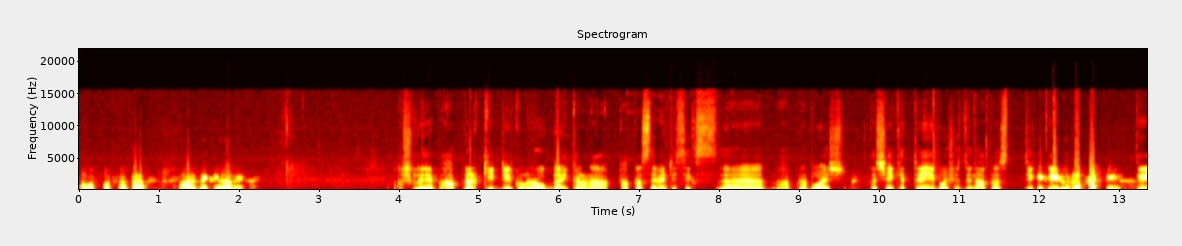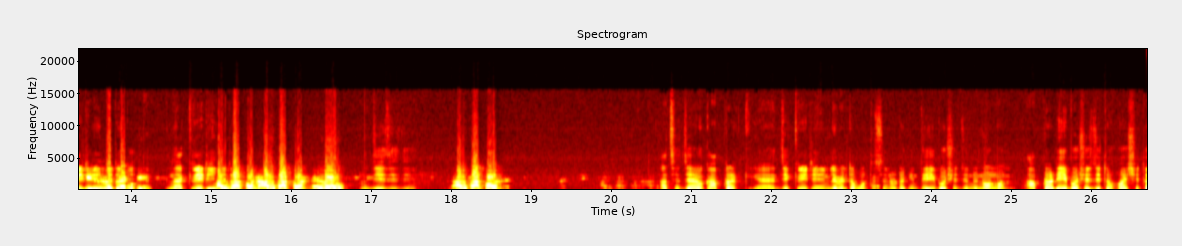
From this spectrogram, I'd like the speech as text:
তখন ফসলটা বাড়বে কীভাবে? আসলে আপনার কিডনির কোনো রোগ নাই কারণ আপনার সেভেন্টি সিক্স আপনার বয়স তো সেই ক্ষেত্রে এই বয়সের জন্য আপনার যে ক্রিয়েটিন যেটা না ক্রিয়েটিন যেটা আলফাকন আলফাকন হ্যালো? জি জি জি। আলফাকন আচ্ছা যাই হোক আপনার যে ক্রিয়েটিনিন লেভেলটা বলতেছেন ওটা কিন্তু এই বয়সের জন্য নর্মাল আপনার এই বয়সে যেটা হয় সেটা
